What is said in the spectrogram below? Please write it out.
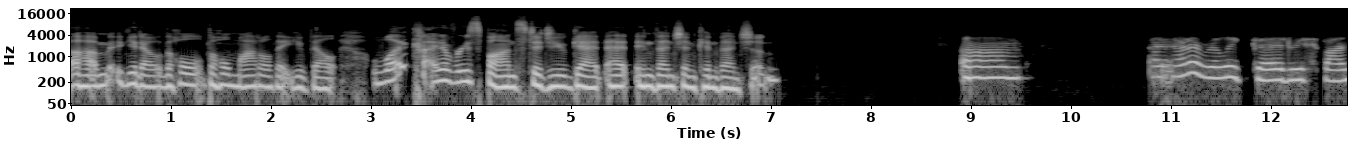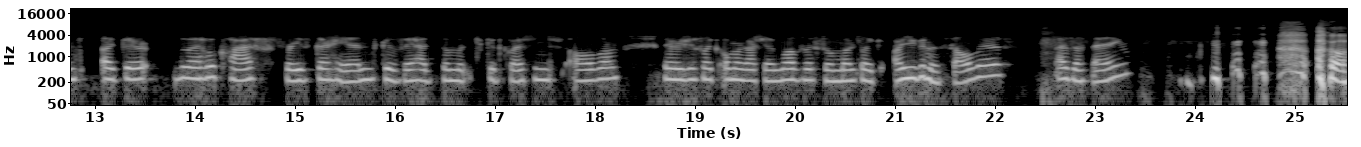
Um, you know, the whole the whole model that you built. What kind of response did you get at Invention Convention? um i got a really good response like their the whole class raised their hand because they had so much good questions all of them they were just like oh my gosh i love this so much like are you gonna sell this as a thing uh,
